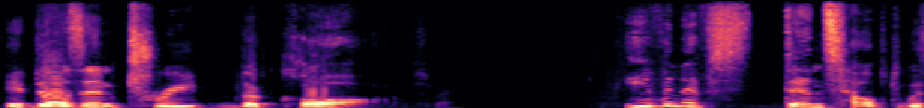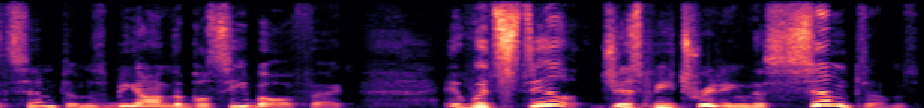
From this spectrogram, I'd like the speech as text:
it doesn't treat the cause. Right? Even if stents helped with symptoms beyond the placebo effect, it would still just be treating the symptoms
